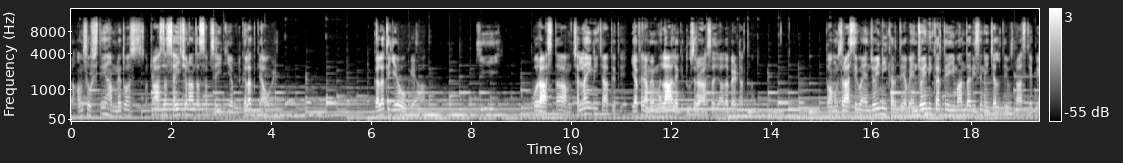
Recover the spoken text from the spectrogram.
तो हम सोचते हैं, हमने तो रास्ता सही चुना था सब सही किया फिर गलत क्या हो गया? गलत ये हो गया कि वो रास्ता हम चलना ही नहीं चाहते थे, या फिर हमें मलाल है कि दूसरा रास्ता ज़्यादा बेटर था। तो हम उस रास्ते को एंजॉय नहीं करते, अब एंजॉय नहीं करते, ईमानदारी से नहीं चलते उस रास्ते पे,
